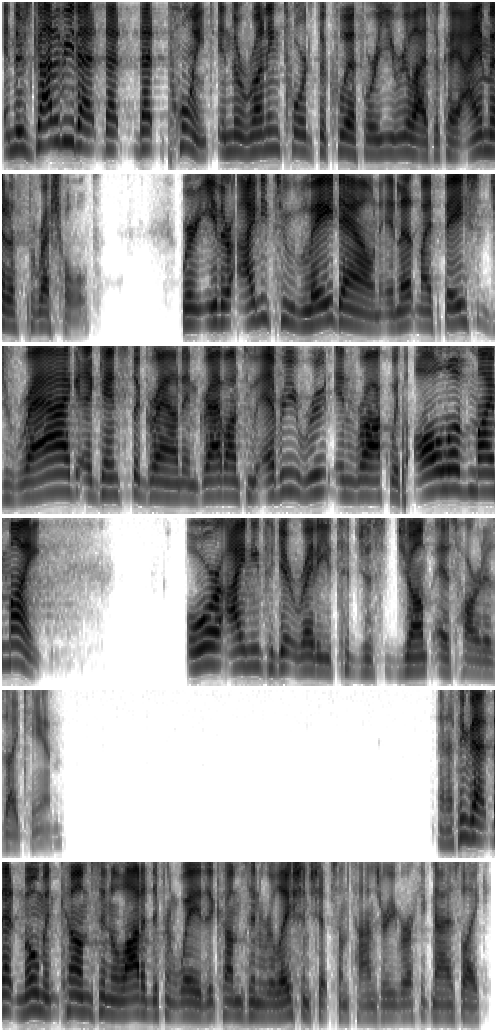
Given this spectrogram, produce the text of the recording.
And there's got to be that, that, that point in the running towards the cliff where you realize, okay, I am at a threshold where either I need to lay down and let my face drag against the ground and grab onto every root and rock with all of my might, or I need to get ready to just jump as hard as I can. And I think that that moment comes in a lot of different ways. It comes in relationships sometimes where you recognize, like,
